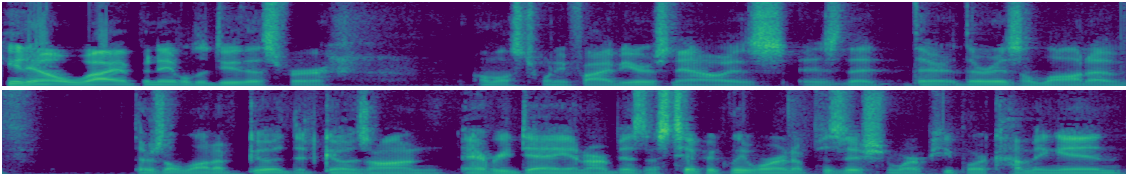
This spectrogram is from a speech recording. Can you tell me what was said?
you know why i've been able to do this for almost 25 years now is is that there there is a lot of there's a lot of good that goes on every day in our business. Typically we're in a position where people are coming in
